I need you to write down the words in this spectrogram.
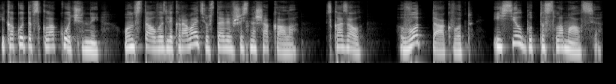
и какой-то всклокоченный, он встал возле кровати, уставившись на шакала. Сказал «Вот так вот» и сел, будто сломался.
